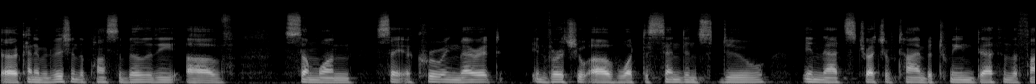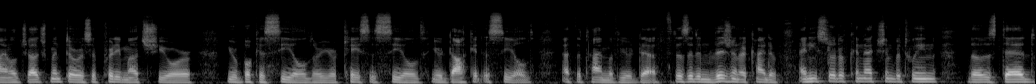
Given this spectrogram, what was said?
uh, kind of envision the possibility of someone, say, accruing merit in virtue of what descendants do? in that stretch of time between death and the final judgment, or is it pretty much your, your book is sealed or your case is sealed, your docket is sealed at the time of your death? Does it envision a kind of any sort of connection between those dead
